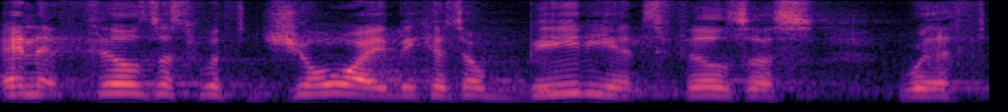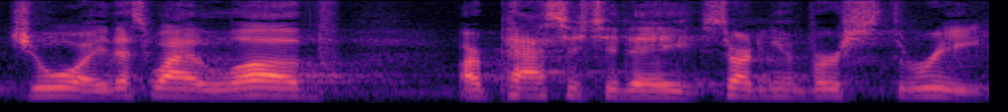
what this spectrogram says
And it fills us with joy because obedience fills us with joy. That's why i love our passage today starting in verse 3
